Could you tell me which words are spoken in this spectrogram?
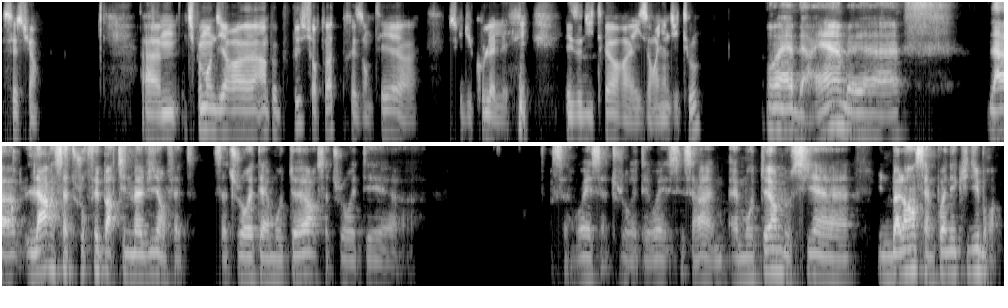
C'est sûr. Euh, tu peux m'en dire euh, un peu plus sur toi, te présenter, euh, parce que du coup, là, les, les auditeurs, ils n'ont rien du tout. Ouais, ben rien. Ben, l'art, ça a toujours fait partie de ma vie, en fait. Ça a toujours été un moteur, ça a toujours été. Ça, ouais, ça a toujours été, ouais, c'est ça, un, moteur, mais aussi une balance, un point d'équilibre.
